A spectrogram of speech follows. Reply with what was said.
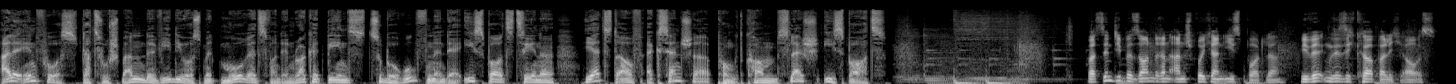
Alle Infos, dazu spannende Videos mit Moritz von den Rocket Beans zu Berufen in der E-Sport-Szene, jetzt auf accenture.com slash esports. Was sind die besonderen Ansprüche an E-Sportler? Wie wirken sie sich körperlich aus?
